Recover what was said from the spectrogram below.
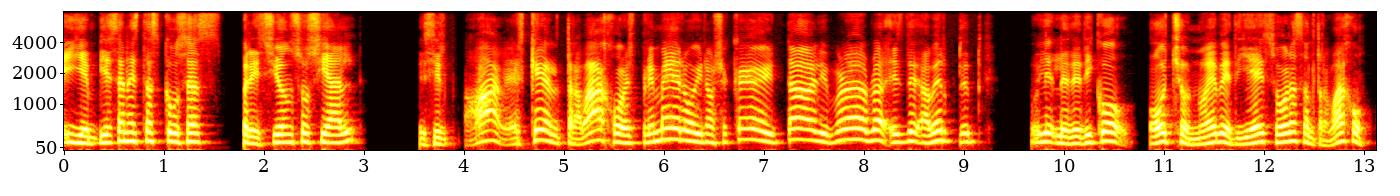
Y empiezan estas cosas, presión social, decir, ah, es que el trabajo es primero y no sé qué y tal y bla, bla. Es de, a ver, oye, le dedico 8, 9, 10 horas al trabajo.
